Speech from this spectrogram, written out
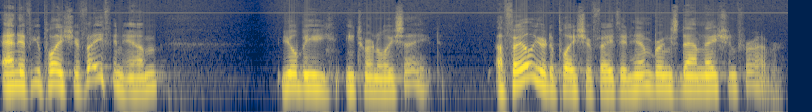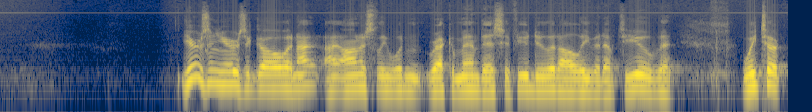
And if you place your faith in him, you'll be eternally saved. A failure to place your faith in him brings damnation forever. Years and years ago, and I, I, honestly wouldn't recommend this. If you do it, I'll leave it up to you. But we took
